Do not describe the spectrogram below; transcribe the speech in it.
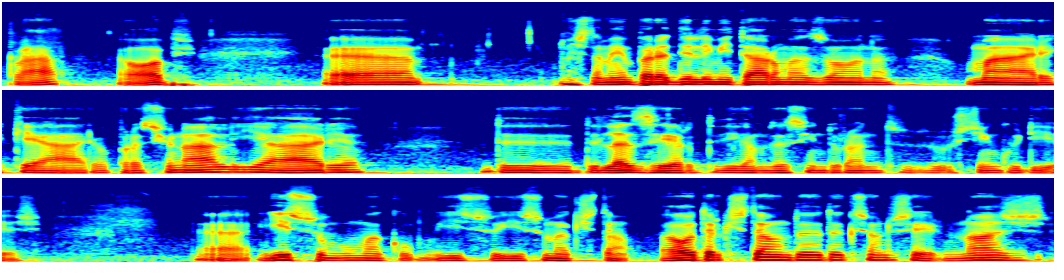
claro, é óbvio, uh, mas também para delimitar uma zona, uma área que é a área operacional e a área de, de lazer, digamos assim, durante os cinco dias. Uh, isso uma isso isso uma questão. A outra questão da, da questão do cheiro. Nós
